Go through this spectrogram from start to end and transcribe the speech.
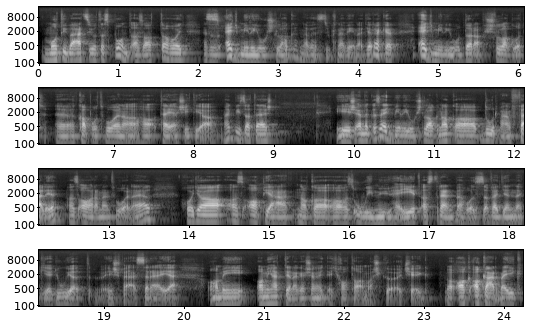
motivációt az pont az adta, hogy ez az egymillió slag, nevezzük nevén a gyereket, egymillió darab slagot kapott volna, ha teljesíti a megbízatást, és ennek az egymillió slagnak a durván felé az arra ment volna el, hogy a, az apjának a, az új műhelyét azt rendbe hozza, vegyen neki egy újat és felszerelje, ami, ami hát ténylegesen egy, egy hatalmas költség. Akármelyik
